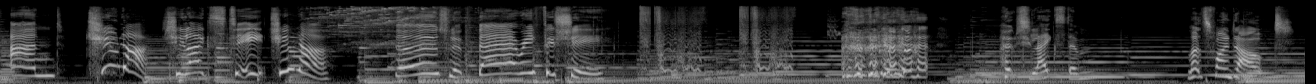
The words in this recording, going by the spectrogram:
and tuna. She likes to eat tuna. Those look very fishy. Hope she likes them. Let's find out.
